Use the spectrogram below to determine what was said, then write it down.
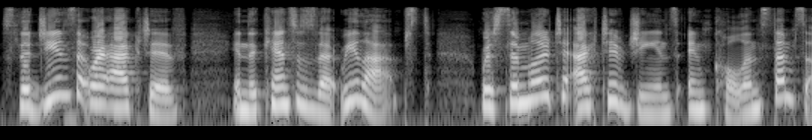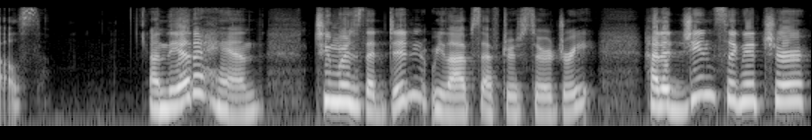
So the genes that were active in the cancers that relapsed were similar to active genes in colon stem cells. On the other hand, tumors that didn't relapse after surgery had a gene signature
